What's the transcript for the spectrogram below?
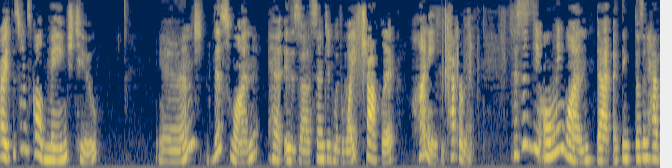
Alright, this one's called Mange 2. And this one is uh, scented with white chocolate, honey, and peppermint. This is the only one that I think doesn't have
